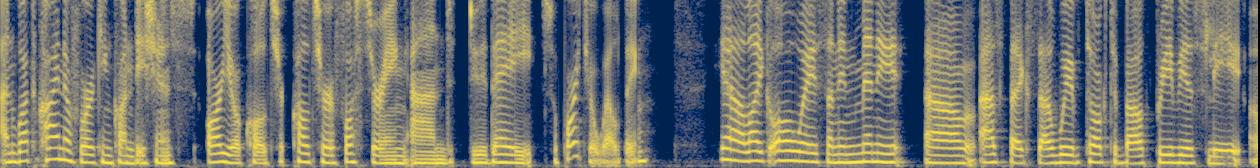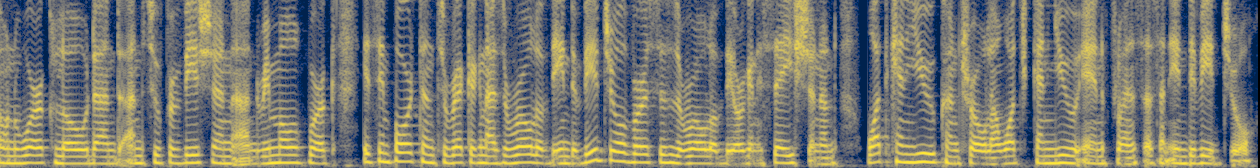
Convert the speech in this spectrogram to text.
And what kind of working conditions are your culture, culture fostering and do they support your well being? Yeah, like always, and in many uh, aspects that we've talked about previously on workload and, and supervision and remote work, it's important to recognize the role of the individual versus the role of the organization and what can you control and what can you influence as an individual.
